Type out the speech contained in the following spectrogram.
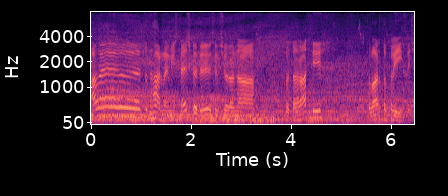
Але тут гарне містечко, дивився вчора на фотографії, то варто приїхати.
